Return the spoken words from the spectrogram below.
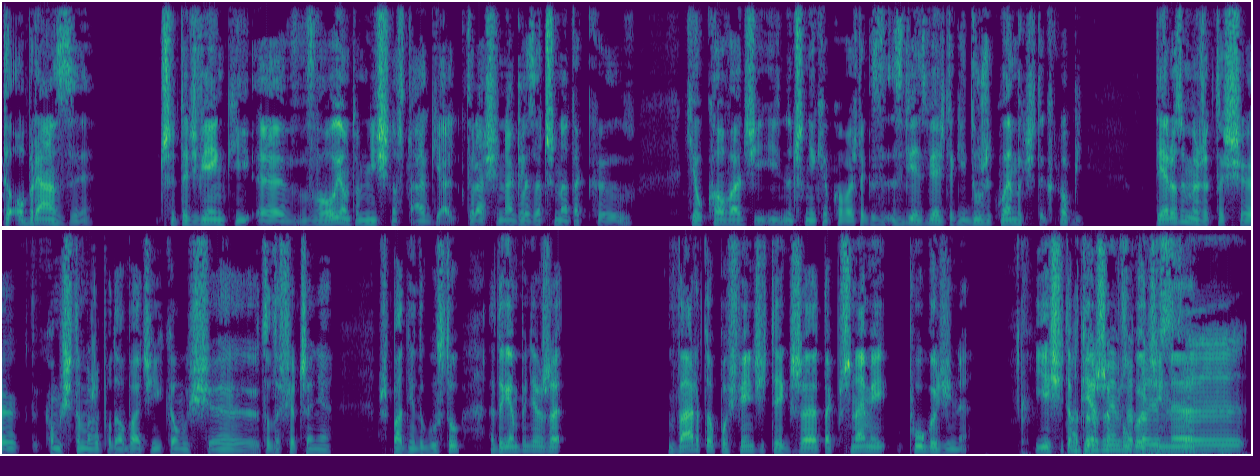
te obrazy, czy te dźwięki e, wywołują tą nić nostalgii, która się nagle zaczyna tak e, kiełkować i, znaczy nie kiełkować, tak zwijać, zwijać, taki duży kłębek się tego robi ja rozumiem, że ktoś, komuś się to może podobać i komuś to doświadczenie przypadnie do gustu, dlatego ja bym powiedział, że warto poświęcić tej grze tak przynajmniej pół godziny. I jeśli to, to pierwsze rozumiem, pół godziny... Jest,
